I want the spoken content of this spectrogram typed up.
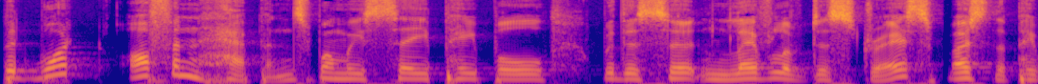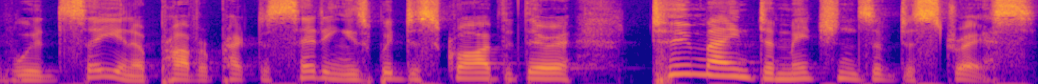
But what often happens when we see people with a certain level of distress. Most of the people we'd see in a private practice setting is we'd describe that there are two main dimensions of distress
